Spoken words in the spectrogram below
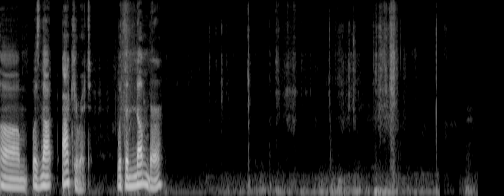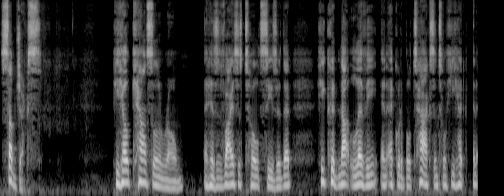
um, was not accurate with the number subjects. He held council in Rome, and his advisers told Caesar that he could not levy an equitable tax until he had an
